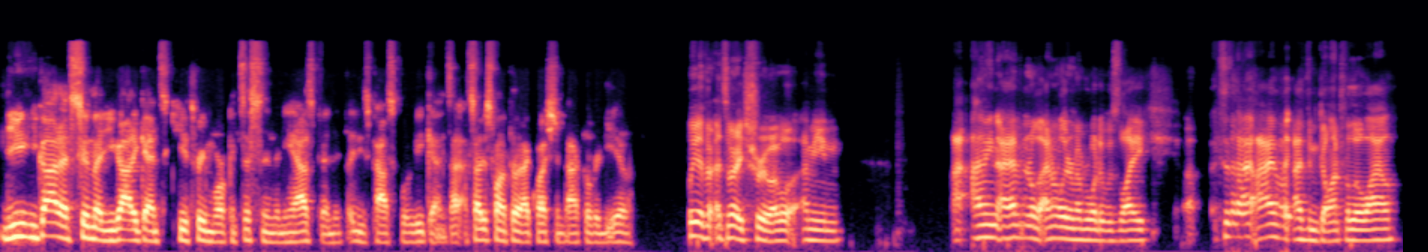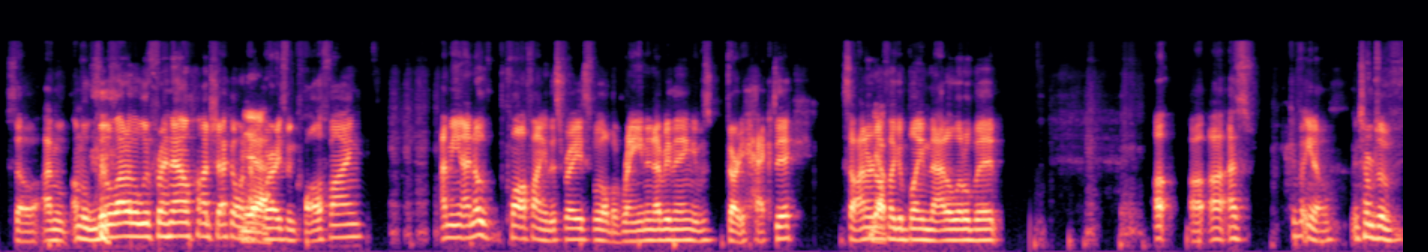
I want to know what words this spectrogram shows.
you, you got to assume that you got against Q3 more consistent than he has been these past couple weekends. So I just want to throw that question back over to you. Well, yeah, that's very true. I will. I mean, I, I mean, I haven't really, I don't really remember what it was like because uh, I, I I've been gone for a little while, so I'm I'm a little out of the loop right now on Checo and yeah. where he's been qualifying. I mean, I know qualifying in this race with all the rain and everything, it was very hectic. So I don't know if I could blame that a little bit. Uh, uh, uh, as you know, in terms of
